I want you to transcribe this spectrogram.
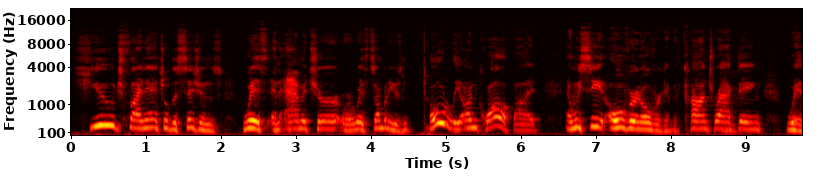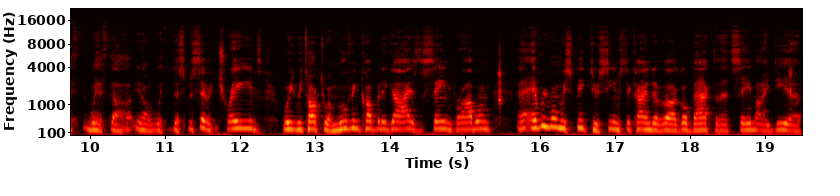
huge financial decisions with an amateur or with somebody who's totally unqualified. And we see it over and over again with contracting, with with uh, you know with the specific trades. We, we talk to a moving company guy, it's the same problem. And everyone we speak to seems to kind of uh, go back to that same idea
